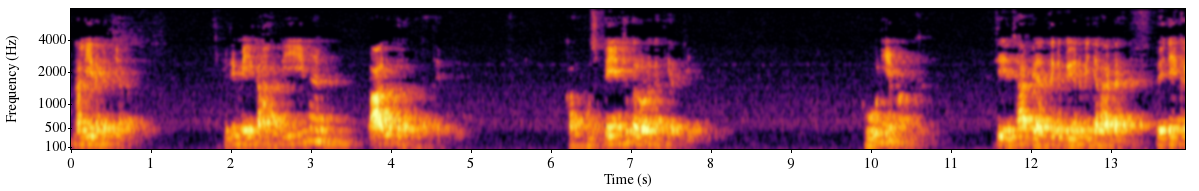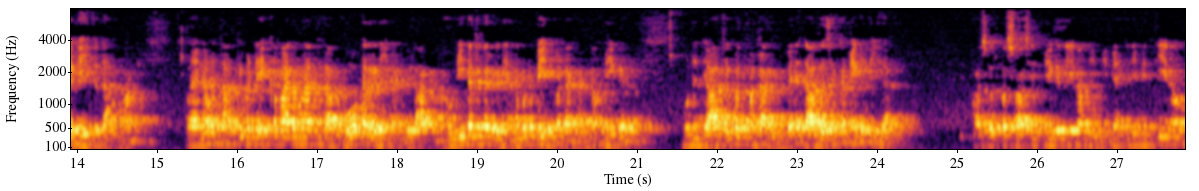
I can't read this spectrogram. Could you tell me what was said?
නලියන ගතිය. ඉතින් මේක හරීම පාලු කරන ගතියක්. කවුස්පේන්තු කරන ගතියක් තියෙනවා. ඕනියමක්. ඉතින් සාපියත් එක බේන විදිහට වෙන එකට හිත දානවා. ඔයනම අන්තිමට එකම අරමුණක් බෝ කරගෙන යන වෙලාවක බහුලීගත කරගෙන යනකොට පේන්න පටන් ගන්නවා මේක මොන જાතිකවත්ම ගන්න බෑ දවසක මේක පිළිගන්න. ආසත් ප්‍රසවාසෙත් මේක තියෙනවා බිම්බිම හැකිලිමෙත් තියෙනවා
